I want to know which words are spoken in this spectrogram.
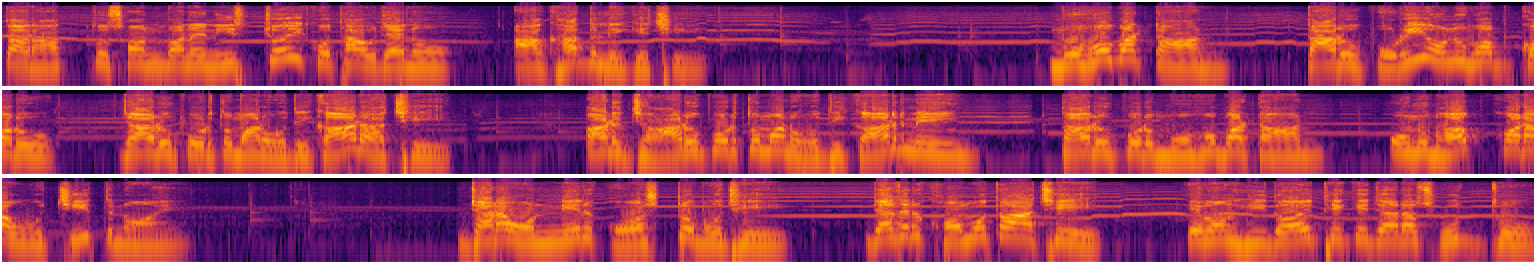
তার আত্মসম্মানে নিশ্চয়ই কোথাও যেন আঘাত লেগেছে। মোহ বা টান তার উপরেই অনুভব করো, যার উপর তোমার অধিকার আছে। আর যার উপর তোমার অধিকার নেই, তার উপর মোহ বা টান অনুভব করা উচিত নয়। যারা অন্যের কষ্ট বোঝে, যাদের ক্ষমতা আছে এবং হৃদয় থেকে যারা শুদ্ধ,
